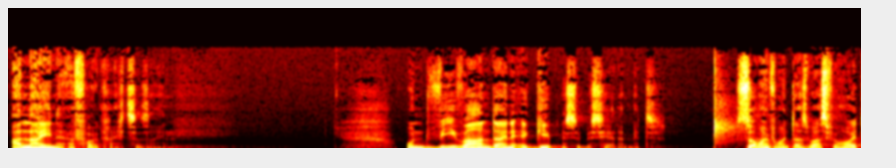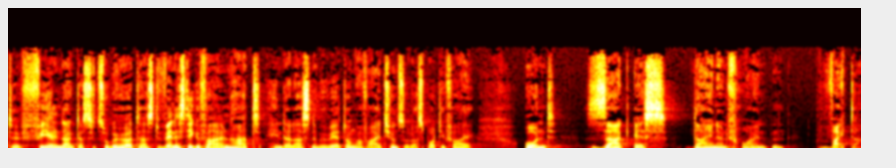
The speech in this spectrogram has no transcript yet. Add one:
alleine erfolgreich zu sein. Und wie waren deine Ergebnisse bisher damit? So, mein Freund, das war's für heute. Vielen Dank, dass du zugehört hast. Wenn es dir gefallen hat, hinterlass eine Bewertung auf iTunes oder Spotify und sag es deinen Freunden weiter.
